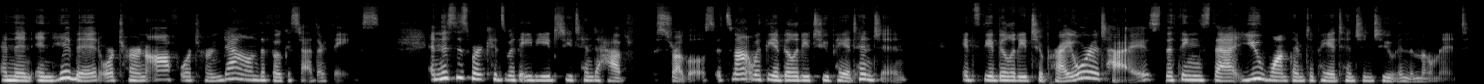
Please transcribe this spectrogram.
and then inhibit or turn off or turn down the focus to other things. And this is where kids with ADHD tend to have struggles. It's not with the ability to pay attention, it's the ability to prioritize the things that you want them to pay attention to in the moment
